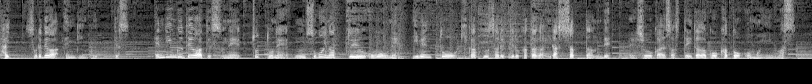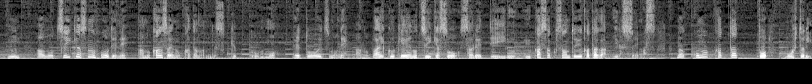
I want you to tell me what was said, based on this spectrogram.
はいそれではエンディングです。エンディングではですね、ちょっとね、うん、すごいなという思うね、イベントを企画されてる方がいらっしゃったんで、えー、紹介させていただこうかと思います。うん、あの、ツイキャスの方でね、あの、関西の方なんですけども、えっと、いつもね、あの、バイク系のツイキャスをされているゆかさくさんという方がいらっしゃいます。まあ、この方と、もう一人、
